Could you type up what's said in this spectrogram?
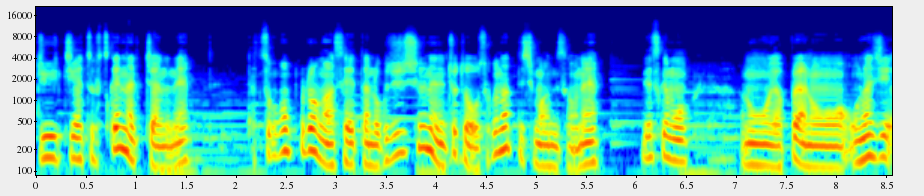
11月2日になっちゃうんでね、タツコプロが生誕60周年でちょっと遅くなってしまうんですよね。ですけども、あの、やっぱりあの、同じ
